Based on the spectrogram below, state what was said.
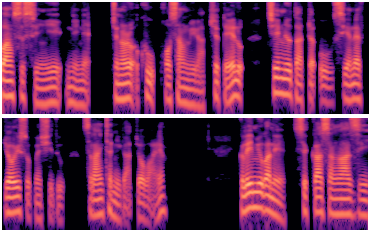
ပေါင်းစစ်စင်ရေးအနေနဲ့ကျွန်တော်တို့အခုဖော်ဆောင်နေတာဖြစ်တယ်လို့ချင်းမျိုးသားတပ်ဦး CNF ပြောရေးဆိုခွင့်ရှိသူစရိုင်းထက်နီကပြောပါတယ်ကလေးမျိုးကနေစစ်ကား15စီး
